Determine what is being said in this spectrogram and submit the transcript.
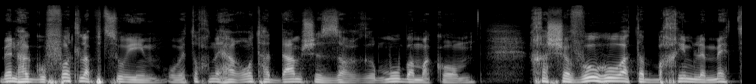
בין הגופות לפצועים ובתוך נהרות הדם שזרמו במקום, חשבוהו הטבחים למת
